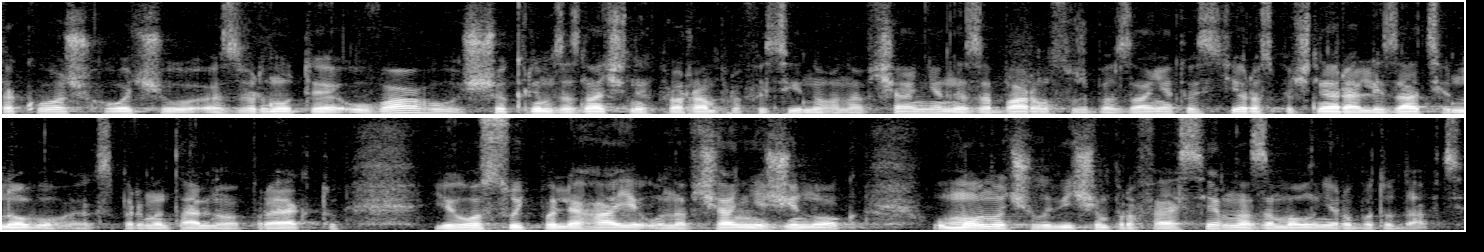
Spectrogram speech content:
Також хочу е, звернути увагу, що крім зазначених програм професійного навчання, незабаром служба зайнятості розпочне реалізацію нового експериментального проекту. Його суть полягає у навчанні жінок умовно чоловічим професіям на замовлення роботодавця.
